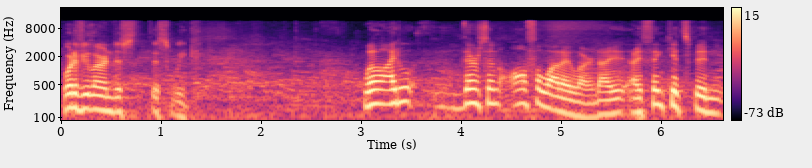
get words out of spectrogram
What have you learned this, this week? Well, I, there's an awful lot I learned. I, I think it's been,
